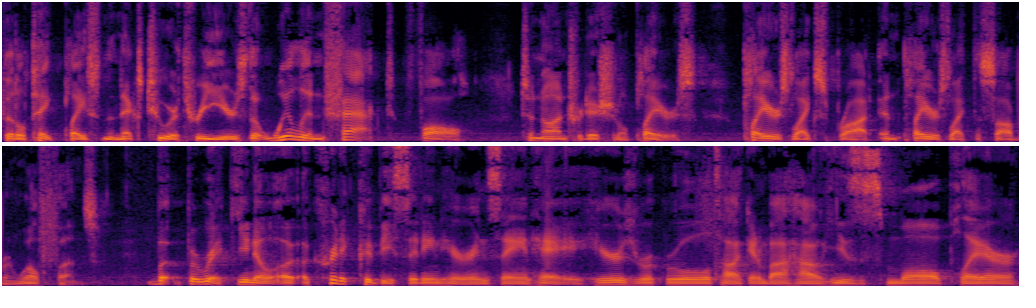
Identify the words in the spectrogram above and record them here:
that'll take place in the next 2 or 3 years that will in fact fall to non-traditional players, players like Sprott and players like the sovereign wealth funds. But but Rick, you know, a, a, critic could be sitting here and saying, "Hey, here's Rick Rule talking about how he's a small player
